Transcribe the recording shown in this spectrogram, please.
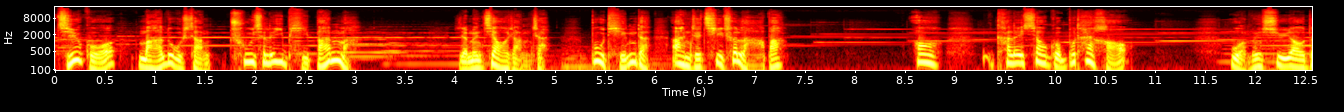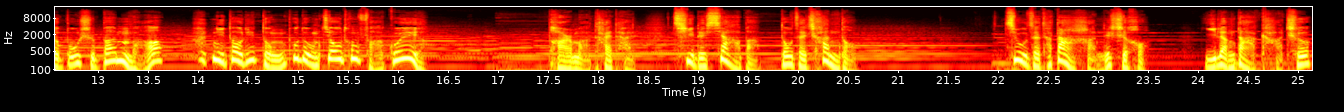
结果马路上出现了一匹斑马，人们叫嚷着，不停的按着汽车喇叭。哦，看来效果不太好。我们需要的不是斑马，你到底懂不懂交通法规呀？帕尔玛太太气得下巴都在颤抖。就在他大喊的时候，一辆大卡车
